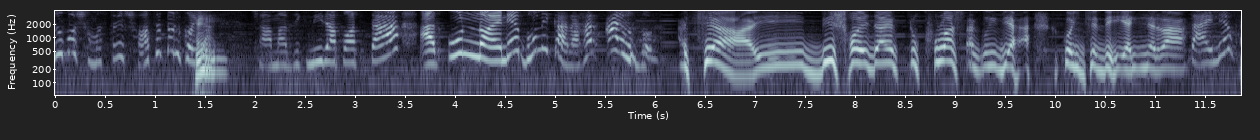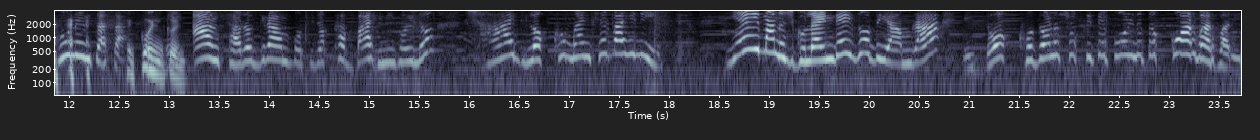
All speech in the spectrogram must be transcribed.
যুব সমাজটাকে সচেতন করে হ্যাঁ। সামাজিক নিরাপত্তা আর উন্নয়নে ভূমিকা রাখার আয়োজন। আচ্ছা এই বিষয়টা একটু খোলাসা কই দিয়া কইছে দিই আন্নারা তাইলে শুনুন চাচা কোন কোন? আনসার ও গ্রাম প্রতিরক্ষা বাহিনী হইল ষাট লক্ষ মানুষের বাহিনী। এই মানুষগুলাইন্ডেই যদি আমরা এই দক্ষ জনশক্তিতে পরিণত করবার পারি।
